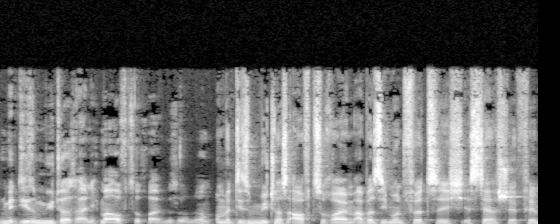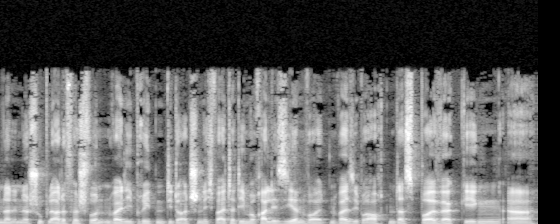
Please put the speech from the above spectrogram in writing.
mit diesem Mythos eigentlich mal aufzuräumen, so, ne? Um mit diesem Mythos aufzuräumen, aber 47 ist der Film dann in der Schublade verschwunden, weil die Briten die Deutschen nicht weiter demoralisieren wollten, weil sie brauchten das Bollwerk gegen äh,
